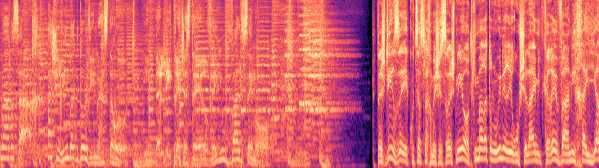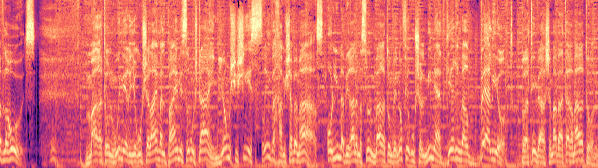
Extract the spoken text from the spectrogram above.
מוזיקה מהמסך, השירים הגדולים מהסדרות, עם דלית רצ'סטר ויובל סמו. תשדיר זה יקוצץ ל-15 שניות, כי מרתון ווינר ירושלים מתקרב ואני חייב לרוץ. מרתון ווינר ירושלים 2022, יום שישי 25 במרס. עולים לבירה למסלול מרתון בנוף ירושלמי מאתגר עם הרבה עליות. פרטים והרשמה באתר המרתון,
